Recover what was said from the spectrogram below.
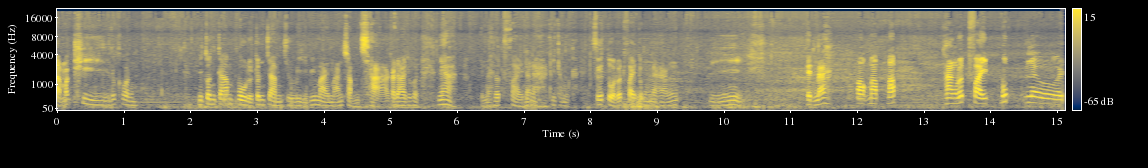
สามัคคีทุกคนนี่ต้นกล้ามปูหรือต้นจามจุรีพี่ไม้มันฉ่ำฉาก็ได้ทุกคน เนี่ยเห็นไหมรถไฟนั่นนะที่ทำซื้อตั๋วรถไฟตรงนั้นนี่เห็นไหมออกมาปั๊บทางรถไฟปุ๊บเลย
